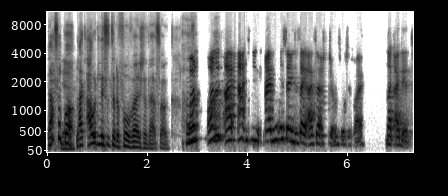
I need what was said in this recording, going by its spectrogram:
that's a Yeah. bop. Like I would listen to the full version of that song. Hon- honest, I actually, I'm not ashamed to say I searched it on Spotify. Like I did.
